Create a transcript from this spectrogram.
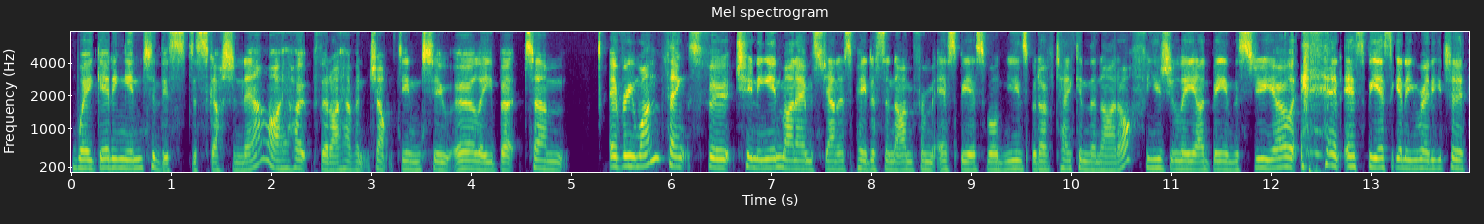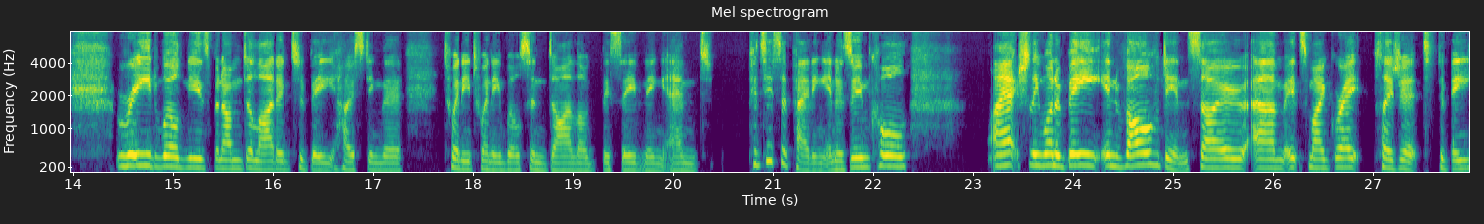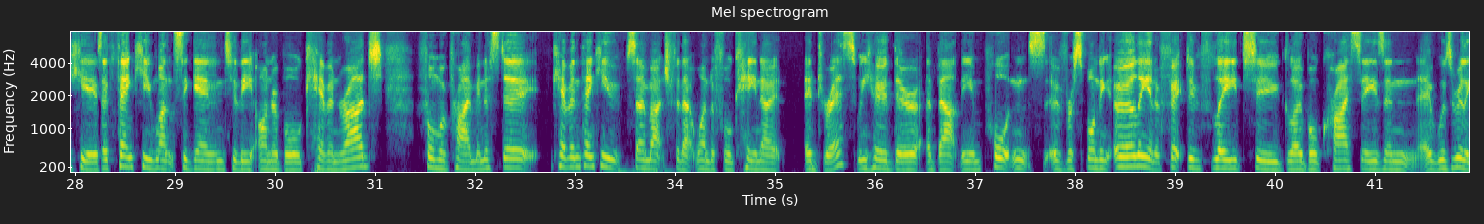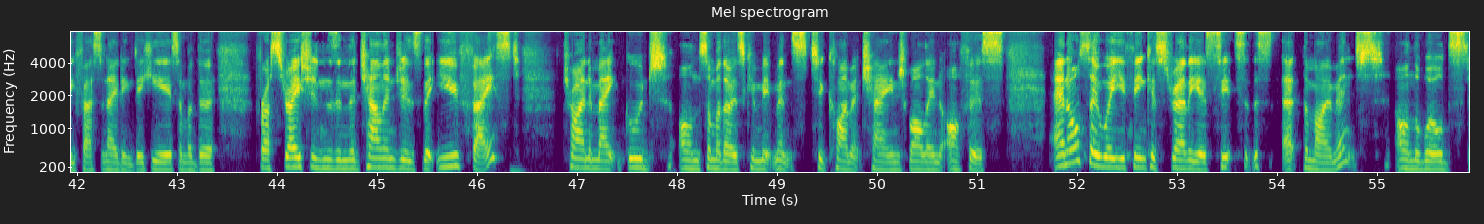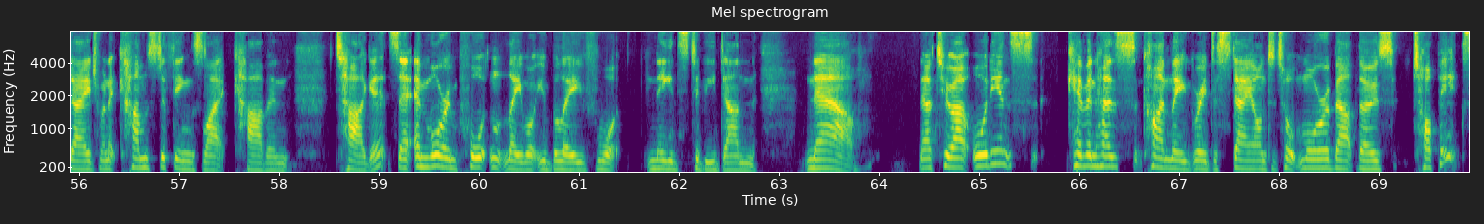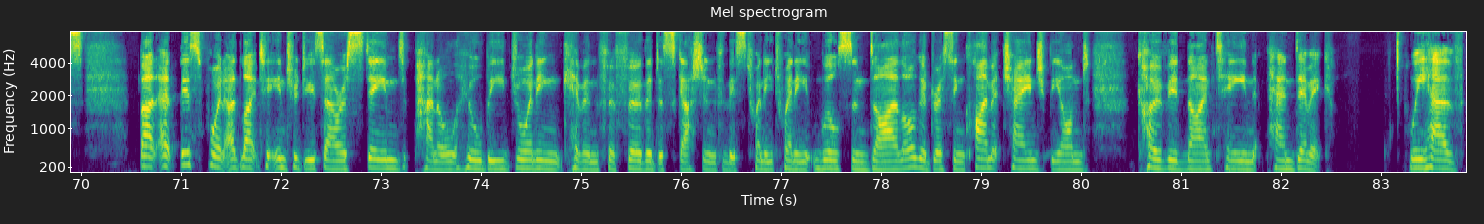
we're getting into this discussion now. I hope that I haven't jumped in too early, but um, everyone, thanks for tuning in. My name is Janice Petersen. I'm from SBS World News, but I've taken the night off. Usually I'd be in the studio at, at SBS getting ready to read World News, but I'm delighted to be hosting the 2020 Wilson Dialogue this evening and participating in a Zoom call I actually want to be involved in. So um, it's my great pleasure to be here. So thank you once again to the Honourable Kevin Rudd, former Prime Minister. Kevin, thank you so much for that wonderful keynote address. We heard there about the importance of responding early and effectively to global crises and it was really fascinating to hear some of the frustrations and the challenges that you faced trying to make good on some of those commitments to climate change while in office. And also where you think Australia sits at, this, at the moment on the world stage when it comes to things like carbon targets and more importantly, what you believe what needs to be done now. Now to our audience, Kevin has kindly agreed to stay on to talk more about those topics. But at this point, I'd like to introduce our esteemed panel who'll be joining Kevin for further discussion for this 2020 Wilson Dialogue addressing climate change beyond COVID-19 pandemic. We have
